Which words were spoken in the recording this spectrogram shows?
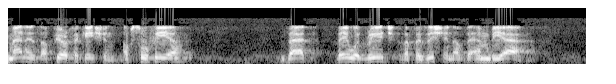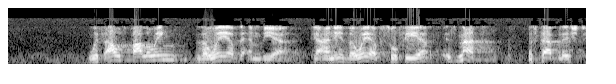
manners of purification of Sufiya, that they would reach the position of the Anbiya without following the way of the Anbiya. Yani the way of Sufiya is not established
